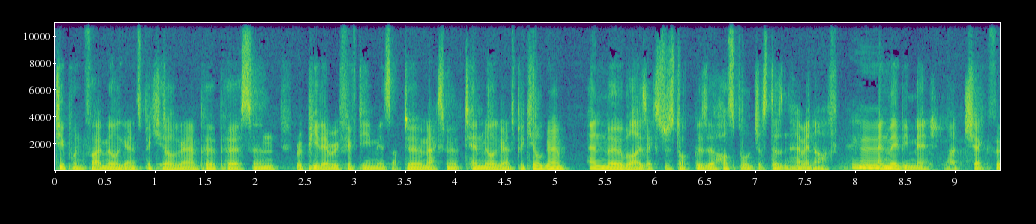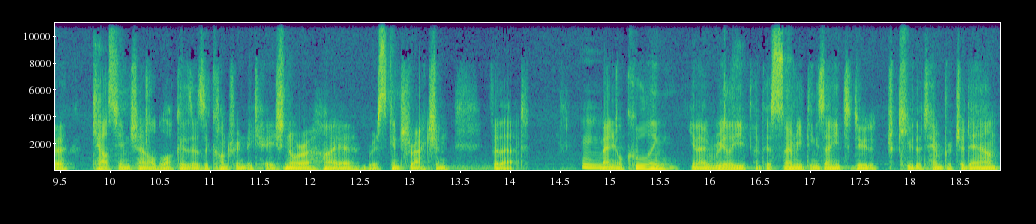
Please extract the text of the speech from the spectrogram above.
2.5 milligrams per kilogram per person, repeat every 15 minutes up to a maximum of 10 milligrams per kilogram, and mobilize extra stock because the hospital just doesn't have enough. Mm. And maybe mention I'd check for calcium channel blockers as a contraindication or a higher risk interaction for that. Mm. Manual cooling, you know, really, there's so many things I need to do to keep the temperature down.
